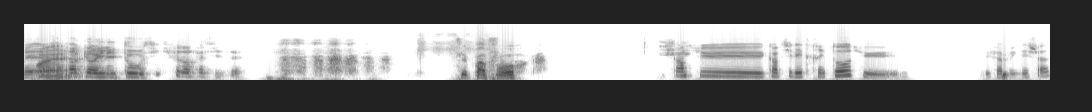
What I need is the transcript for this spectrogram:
Mais Ouais. enfin, quand il est tôt aussi, tu fais dans la facilité. C'est pas faux. Quand tu, quand il est très tôt, tu, tu fabriques des choses.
